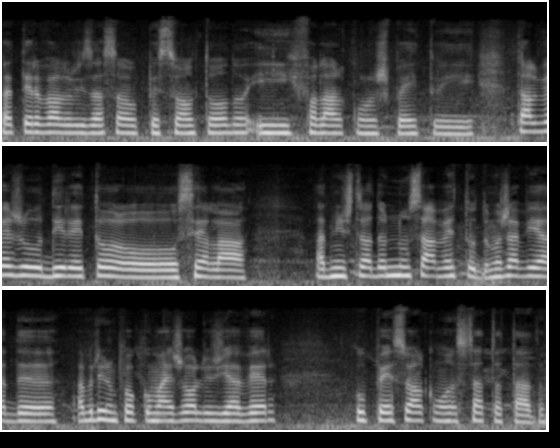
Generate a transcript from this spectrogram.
para ter valorização o pessoal todo e falar com respeito. E talvez o diretor ou sei lá, administrador não sabe tudo, mas havia de abrir um pouco mais olhos e a ver o pessoal como está tratado.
